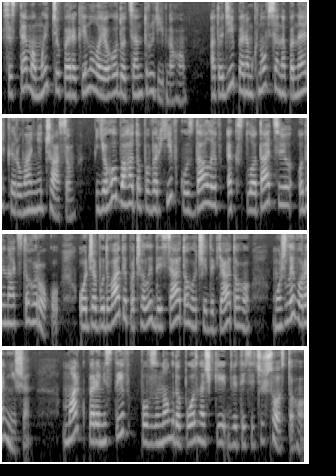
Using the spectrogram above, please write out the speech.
Система миттю перекинула його до центру рівного, а тоді перемкнувся на панель керування часом. Його багатоповерхівку здали в експлуатацію 11-го року, отже, будувати почали 10-го чи 9-го, можливо, раніше. Марк перемістив повзунок до позначки 2006-го,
